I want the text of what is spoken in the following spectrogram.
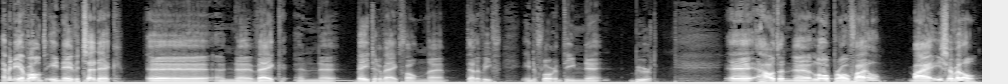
En meneer woont in Neve Tzedek, een wijk, een betere wijk van Tel Aviv, in de Florentine buurt. Houdt een low profile, maar hij is er wel.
